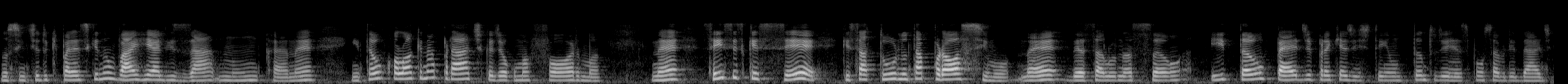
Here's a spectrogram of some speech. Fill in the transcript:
no sentido que parece que não vai realizar nunca, né? Então coloque na prática de alguma forma, né? Sem se esquecer que Saturno está próximo, né? Dessa alunação. Então pede para que a gente tenha um tanto de responsabilidade,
